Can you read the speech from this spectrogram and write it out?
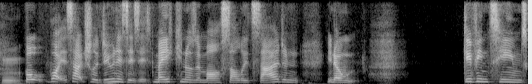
Hmm. But what it's actually doing is, is it's making us a more solid side, and you know, giving teams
